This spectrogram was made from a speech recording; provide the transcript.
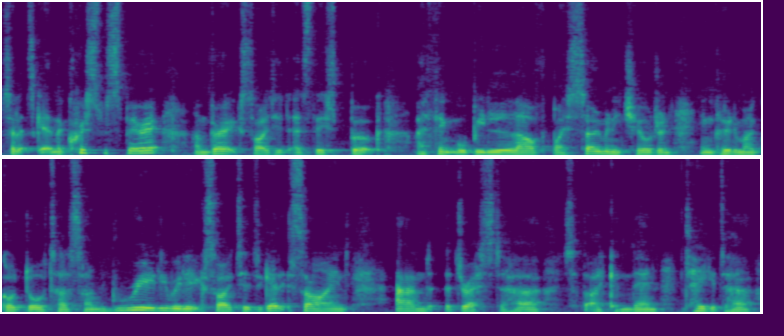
So let's get in the Christmas spirit. I'm very excited as this book I think will be loved by so many children, including my goddaughter, so I'm really, really excited to get it signed and addressed to her so that I can then take it to her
